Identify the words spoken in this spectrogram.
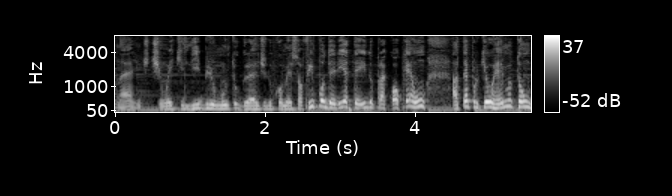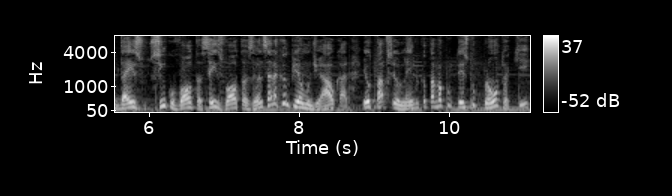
Né? A gente tinha um equilíbrio muito grande do começo ao fim, poderia ter ido para qualquer um, até porque o Hamilton 10, 5 voltas, 6 voltas antes era campeão mundial, cara. Eu tava, eu lembro que eu tava com o texto pronto aqui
